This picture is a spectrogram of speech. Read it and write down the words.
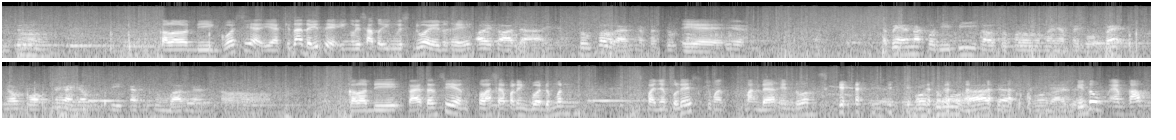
itu. Hmm. kalau di gue sih ya, ya kita ada itu ya Inggris satu Inggris dua ya Dre Oh itu ada, iya. TOEFL kan, kata TOEFL. iya Iya. Tapi enak kok di IB kalau TOEFL lu nggak nyampe gope, nyogok, kan nggak nyogok dikasih sumbangan. Oh. Kalau di Titan sih yang kelas yang paling gua demen sepanjang kuliah cuma Mandarin doang sih. Oh itu gue nggak ada, gue nggak ada. itu MKP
